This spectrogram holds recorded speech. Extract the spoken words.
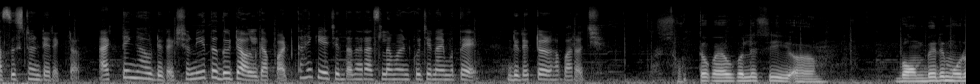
असिस्टेंट डायरेक्टर एक्टिंग आउ डायरेक्शन ये तो दुईटा अलग पार्ट काहे की चिंताधारा असला माइंड को जे नाही मते डायरेक्टर हबार अछि सत्य कहू गले सी बॉम्बे रे मोर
